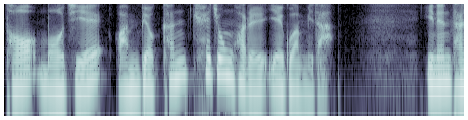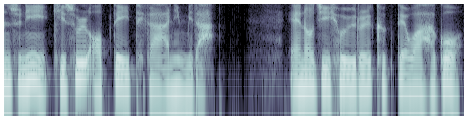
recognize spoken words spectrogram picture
더 머지의 완벽한 최종화를 예고합니다. 이는 단순히 기술 업데이트가 아닙니다. 에너지 효율을 극대화하고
